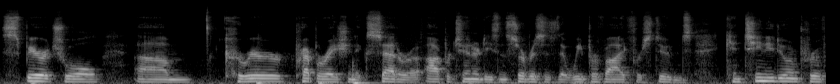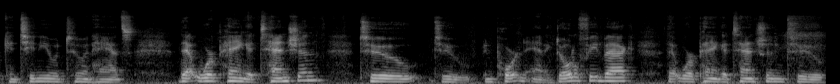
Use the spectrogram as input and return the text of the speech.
spiritual, um, career preparation, etc., opportunities and services that we provide for students continue to improve, continue to enhance, that we're paying attention to, to important anecdotal feedback, that we're paying attention to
